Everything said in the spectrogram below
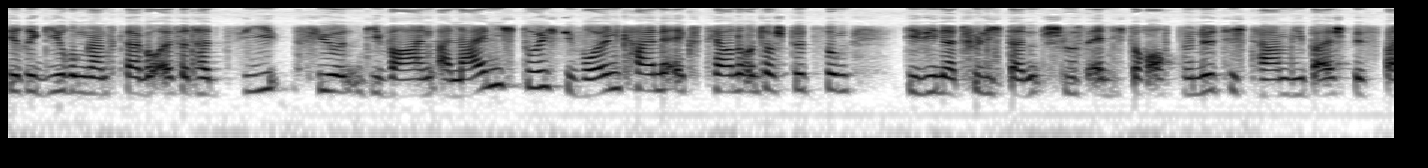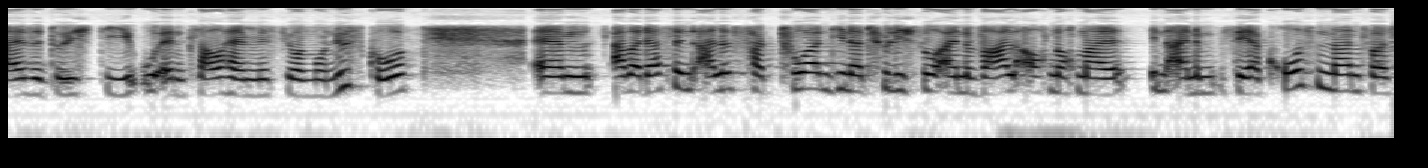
Die Regierung ganz klar geäußert hat, sie führen die Wahlen allein nicht durch, sie wollen keine externe Unterstützung, die sie natürlich dann schlussendlich doch auch benötigt haben, wie beispielsweise durch die UN-Blauhelm-Mission MONUSCO. Ähm, aber das sind alles Faktoren, die natürlich so eine Wahl auch nochmal in einem sehr großen Land, was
